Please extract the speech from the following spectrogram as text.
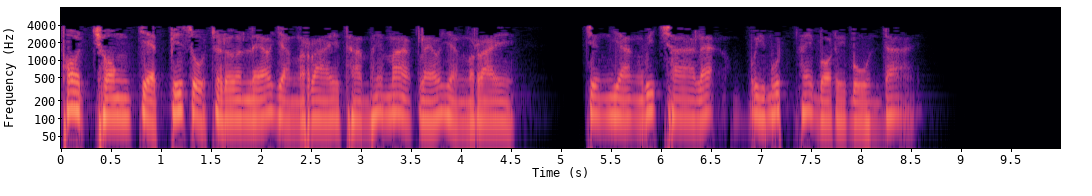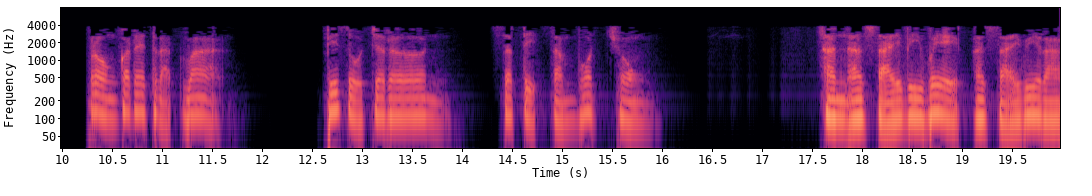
โพชฌงเจ็ดพิสูจน์เจริญแล้วอย่างไรทำให้มากแล้วอย่างไร จึงยังวิชาและ วิมุตให้บริบูรณ์ได้ พระองค์ก็ได้ตรัสว่า พิสูจน์เจริญ สติสัมโพชฌงอันอาศัยวิเวก อาศัยวิรา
